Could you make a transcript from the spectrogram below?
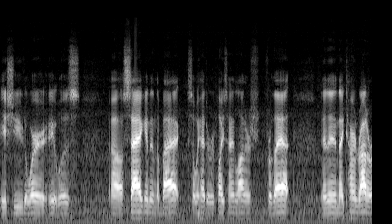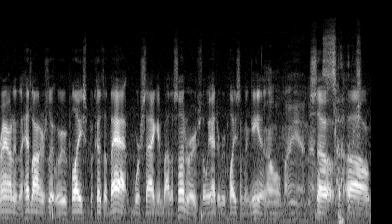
issue to where it was uh, sagging in the back, so we had to replace headliners for that. And then they turned right around, and the headliners that we replaced because of that were sagging by the sunroof, so we had to replace them again. oh man. That so, sucks. um,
